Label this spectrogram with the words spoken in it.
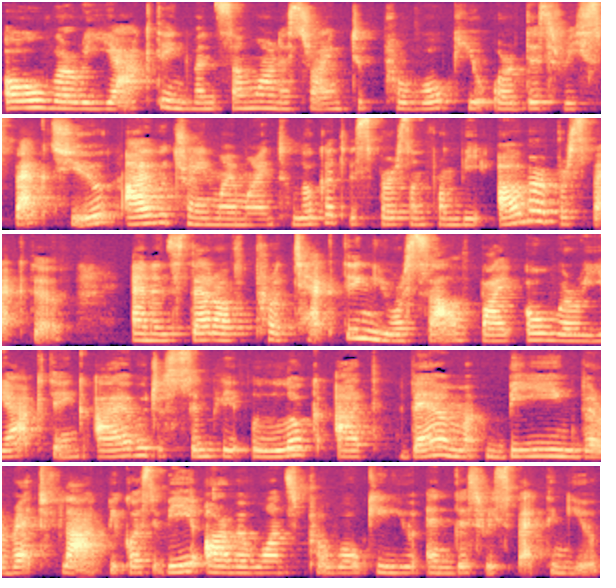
overreacting when someone is trying to provoke you or disrespect you, I would train my mind to look at this person from the other perspective And instead of protecting yourself by overreacting, I would just simply look at them being the red flag because they are the ones provoking you and disrespecting you.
